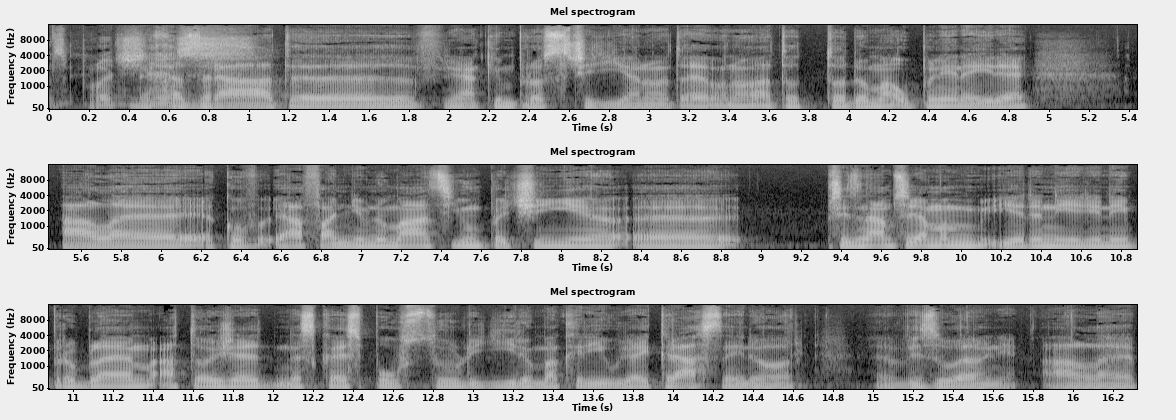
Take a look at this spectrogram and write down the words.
společně. Nechat zrát eh, v nějakém prostředí, ano, to je ono. A to, to doma úplně nejde. Ale jako já fandím domácímu pečení, eh, Přiznám se, že já mám jeden jediný problém a to, že dneska je spoustu lidí doma, kteří udělají krásný dort eh, vizuálně, ale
